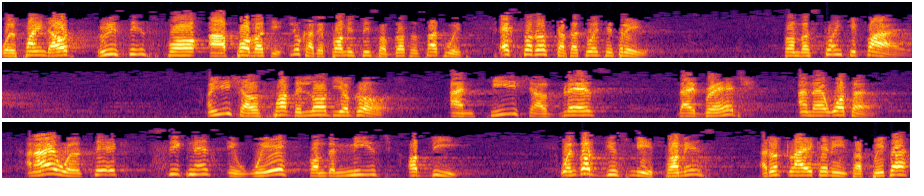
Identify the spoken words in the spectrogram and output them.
We'll find out reasons for our poverty. Look at the promises of God to start with. Exodus chapter 23. From verse 25. And ye shall serve the Lord your God, and he shall bless thy bread and thy water. And I will take sickness away from the midst of thee. When God gives me a promise, I don't like any interpreter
